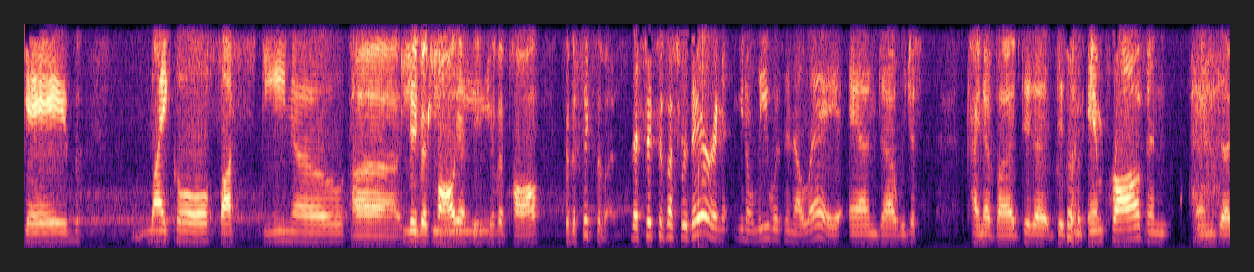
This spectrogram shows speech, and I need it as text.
Gabe, Michael, Faustino, uh, David Paul, yeah, David Paul. So the six of us. The six of us were there, and you know, Lee was in LA, and uh, we just kind of uh, did a did some improv and and uh,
